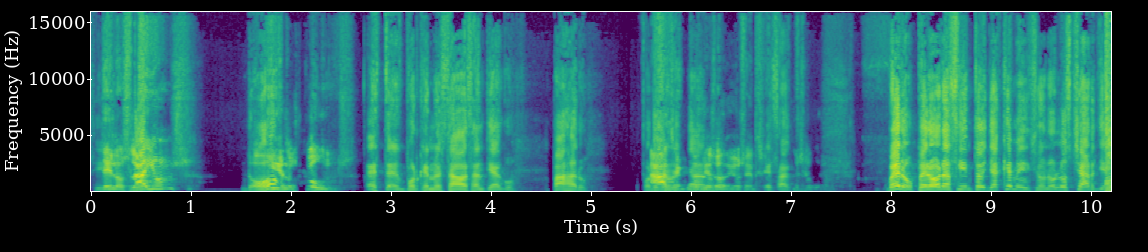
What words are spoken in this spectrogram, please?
sí. de los Lions No, y de los Colts. este, porque no estaba Santiago. Pájaro. Por Ah, eso no se- estaba- por eso debió ser, Exacto. Bueno, pero ahora siento, ya que mencionó los Chargers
